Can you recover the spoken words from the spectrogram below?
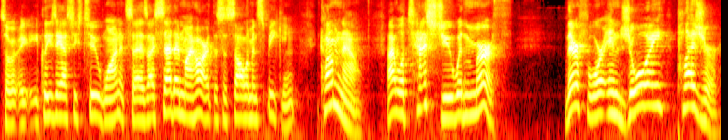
So, Ecclesiastes 2 1, it says, I said in my heart, this is Solomon speaking, Come now, I will test you with mirth. Therefore, enjoy pleasure.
